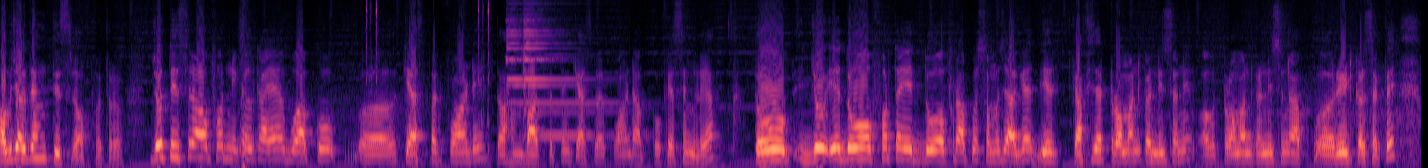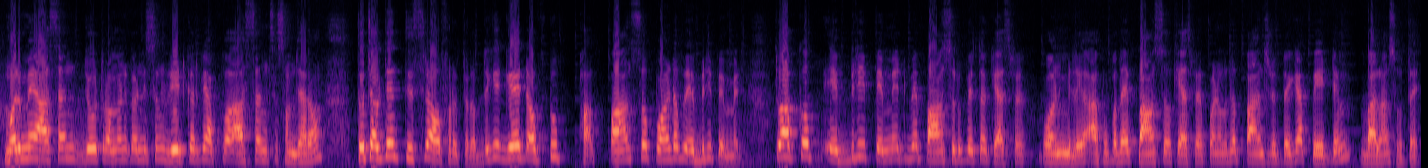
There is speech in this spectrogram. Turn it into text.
अब चलते हैं हम तीसरा ऑफ़र तरफ़ जो तीसरा ऑफ़र निकल का आया है, वो आपको कैशबैक पॉइंट है। तो हम बात करते हैं कैशबैक पॉइंट आपको कैसे मिलेगा। तो जो ये दो ऑफ़र था, ये दो ऑफ़र आपको समझ आ गया। ये काफ़ी सारा ट्रॉमा कंडीशन है और ट्रॉमा कंडीशन आप रीड कर सकते हैं। मगर मैं आसान, जो ट्रॉमा कंडीशन रीड करके आपको आसान से समझा रहा हूँ। तो चलते हैं तीसरा ऑफ़र की तरफ़। देखिए get up to 500 point of every payment. तो आपको एवरी पेमेंट में पाँच सौ रुपये तक कैशबैक पॉइंट मिलेगा। आपको पता है पाँच सौ कैशबैक पॉइंट मतलब पाँच रुपये का पेटीएम बैलेंस होता है।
